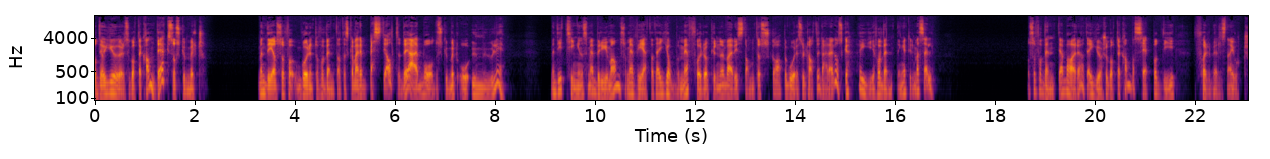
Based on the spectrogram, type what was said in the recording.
Og det å gjøre så godt jeg kan, det er ikke så skummelt. Men det å gå rundt og forvente at det skal være best i alt, det er både skummelt og umulig. Men de tingene som jeg bryr meg om, som jeg vet at jeg jobber med for å kunne være i stand til å skape gode resultater, der er det ganske høye forventninger til meg selv. Og så forventer jeg bare at jeg gjør så godt jeg kan, basert på de forberedelsene jeg har gjort.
